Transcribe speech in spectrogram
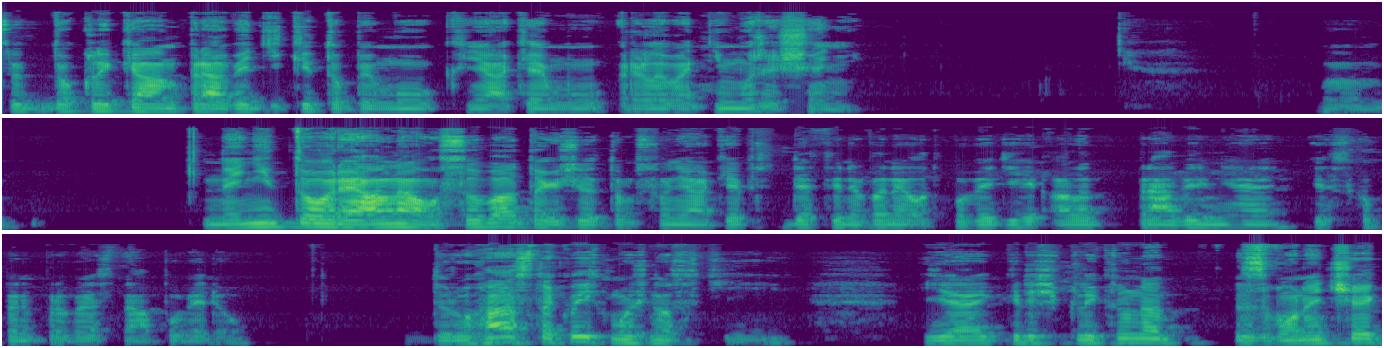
se doklikám právě díky Tobimu k nějakému relevantnímu řešení. Hm, není to reálná osoba, takže tam jsou nějaké definované odpovědi, ale právě mě je schopen provést nápovědou. Druhá z takových možností je, když kliknu na zvoneček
